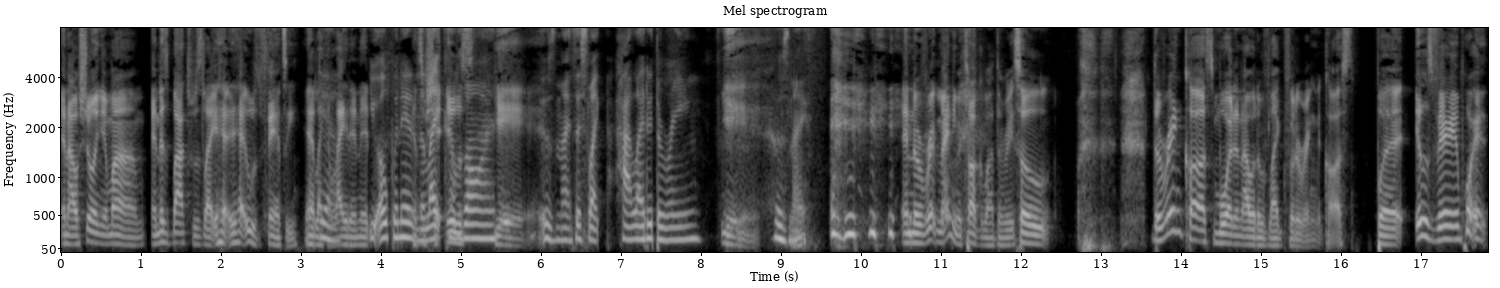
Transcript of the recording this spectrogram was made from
and I was showing your mom, and this box was like it, had- it was fancy. It had like Yeah. a light in it. You open it and the light shit. It comes was- on. Yeah, It was nice. It's like highlighted the ring. yeah. It was nice. And the ring, I didn't even talk about the ring. So the ring cost more than I would have liked for the ring to cost. But it was very important.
